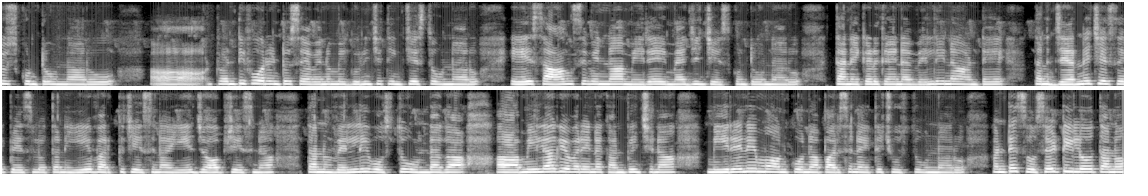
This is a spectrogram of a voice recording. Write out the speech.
చూసుకుంటూ ఉన్నారు. ట్వంటీ ఫోర్ ఇంటూ సెవెన్ మీ గురించి థింక్ చేస్తూ ఉన్నారు. ఏ సాంగ్స్ విన్నా మీరే ఇమాజిన్ చేసుకుంటూ ఉన్నారు. తను ఎక్కడికైనా వెళ్ళినా అంటే తను జర్నీ చేసే ప్లేస్లో తను ఏ వర్క్ చేసినా ఏ జాబ్ చేసినా తను వెళ్ళి వస్తూ ఉండగా మీలాగా ఎవరైనా కనిపించినా మీరేనేమో అనుకున్న పర్సన్ అయితే చూస్తూ ఉన్నారు. అంటే సొసైటీలో తను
